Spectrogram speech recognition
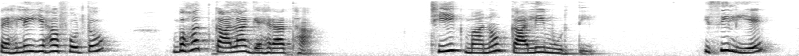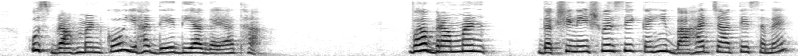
पहले यह फ़ोटो बहुत काला गहरा था। ठीक मानो काली मूर्ति। इसीलिए उस ब्राह्मण को यह दे दिया गया था। वह ब्राह्मण दक्षिणेश्वर से कहीं बाहर जाते समय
